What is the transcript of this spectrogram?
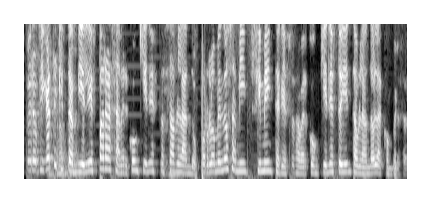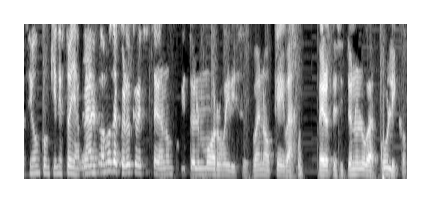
Pero fíjate que también es para saber con quién estás hablando. Por lo menos a mí sí me interesa saber con quién estoy entablando la conversación, con quién estoy Pero hablando. estamos de acuerdo que a veces te gana un poquito el morbo y dices, bueno, ok, va, pero te cito en un lugar público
